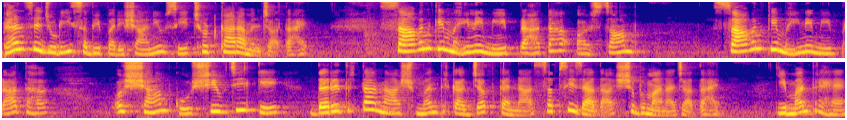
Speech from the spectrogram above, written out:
धन से जुड़ी सभी परेशानियों से छुटकारा मिल जाता है। सावन के महीने में प्रातः और शाम, सावन के महीने में प्रातः और शाम को शिवजी के दरिद्रता नाश मंत्र का जप करना सबसे ज़्यादा शुभ माना जाता है। ये मंत्र है,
